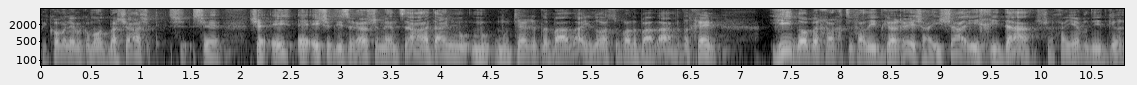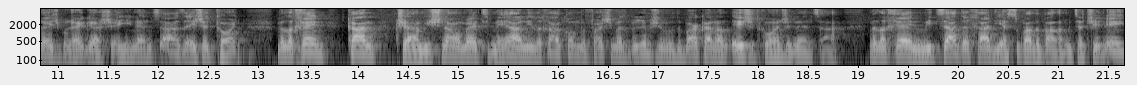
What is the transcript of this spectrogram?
מכל מיני מקומות בשעה שאשת ישראל שנאנסה עדיין מותרת לבעלה, היא לא אסורה לבעלה, ולכן היא לא בהכרח צריכה להתגרש, האישה היחידה שחייבת להתגרש ברגע שהיא נאנסה זה אשת כהן. ולכן כאן כשהמשנה אומרת טמאה אני לך, כל מפרשים מסבירים שמדובר כאן על אשת כהן שנאנסה, ולכן מצד אחד היא אסורה לבעלה, מצד שני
